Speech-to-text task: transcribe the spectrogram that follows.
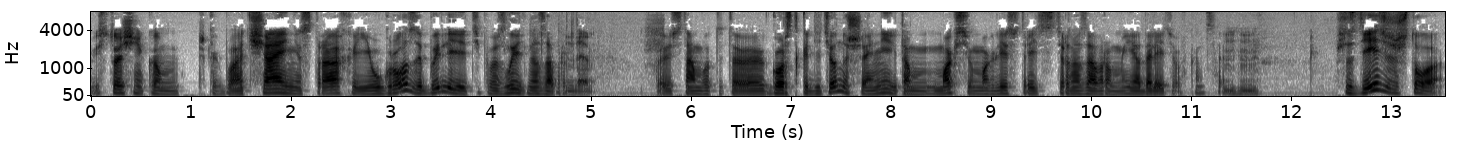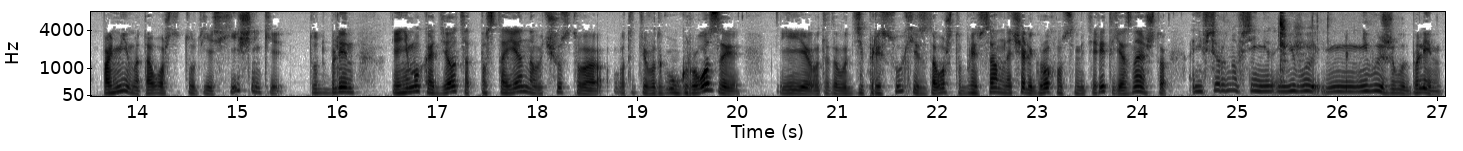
источником, как бы, отчаяния, страха и угрозы были, типа, злые динозавры. Да. То есть там вот эта горстка детенышей, они там максимум могли встретиться с тиранозавром и одолеть его в конце. Мгм. Что здесь же что? Помимо того, что тут есть хищники, тут, блин, я не мог отделаться от постоянного чувства вот этой вот угрозы и вот этой вот депрессухи из-за того, что, блин, в самом начале грохнулся метеорит, я знаю, что они все равно все не, не, вы- не выживут, блин.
